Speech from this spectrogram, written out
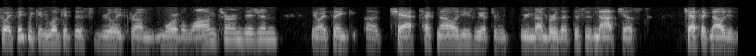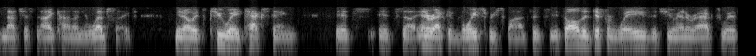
so. I think we can look at this really from more of a long-term vision. You know, I think uh, chat technologies. We have to re- remember that this is not just chat technology is not just an icon on your website. You know, it's two-way texting. It's it's uh, interactive voice response. It's it's all the different ways that you interact with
